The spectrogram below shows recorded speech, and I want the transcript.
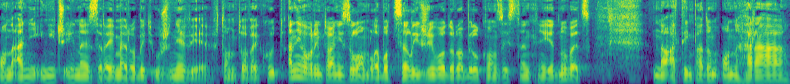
On ani nič iné zrejme robiť už nevie v tomto veku. A nehovorím to ani zlom, lebo celý život robil konzistentne jednu vec. No a tým pádom on hrá,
